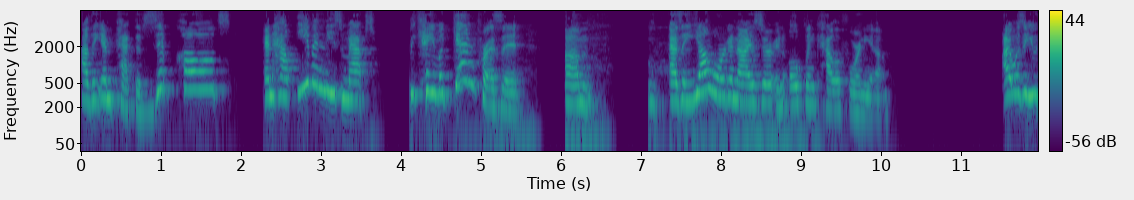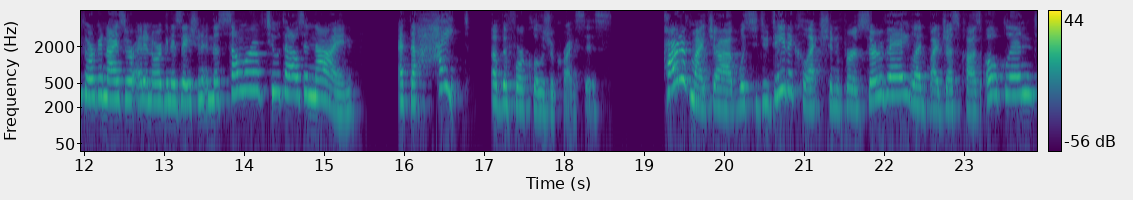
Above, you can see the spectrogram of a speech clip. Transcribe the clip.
how the impact of zip codes, and how even these maps became again present um, as a young organizer in Oakland, California. I was a youth organizer at an organization in the summer of 2009 at the height of the foreclosure crisis. Part of my job was to do data collection for a survey led by Just Cause Oakland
